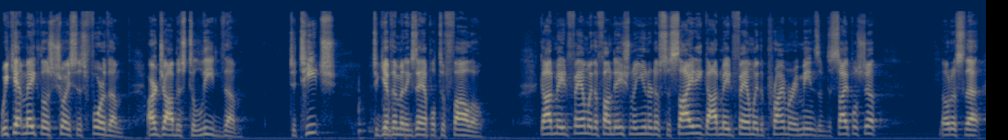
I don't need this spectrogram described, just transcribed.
We can't make those choices for them our job is to lead them, to teach, to give them an example to follow. God made family the foundational unit of society. God made family the primary means of discipleship. Notice that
